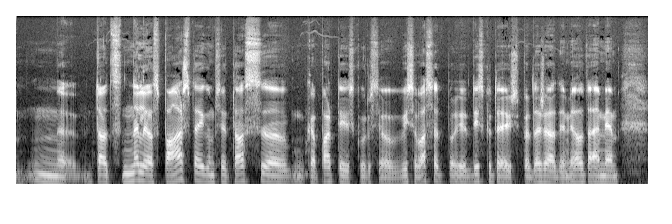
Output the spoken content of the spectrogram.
mm, tāds neliels pārsteigums ir tas, eh, ka partijas, kuras jau visu vasaru ir diskutējušas par dažādiem jautājumiem, eh,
